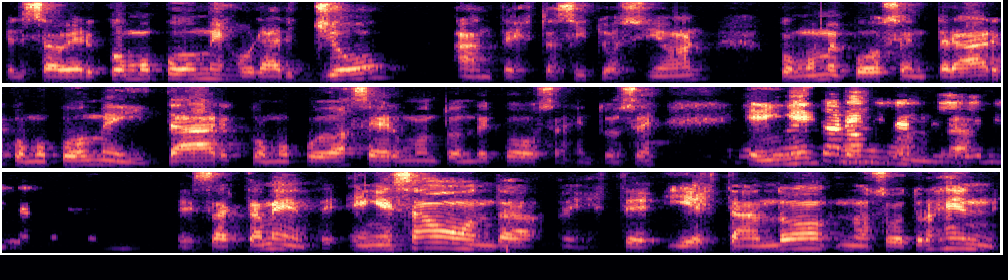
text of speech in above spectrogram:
el saber cómo puedo mejorar yo ante esta situación, cómo me puedo centrar, cómo puedo meditar, cómo puedo hacer un montón de cosas. Entonces, en esta onda, Exactamente, en esa onda, este, y estando nosotros en,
